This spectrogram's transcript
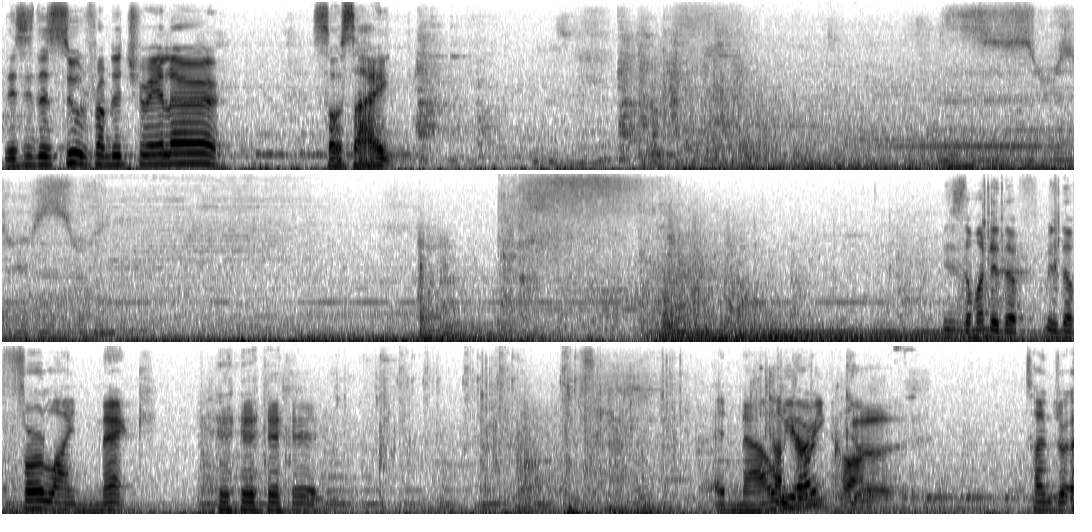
This is the suit from the trailer. So psyched. This is the one with the with the fur-lined neck. and now we are Recon. good. Tundra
